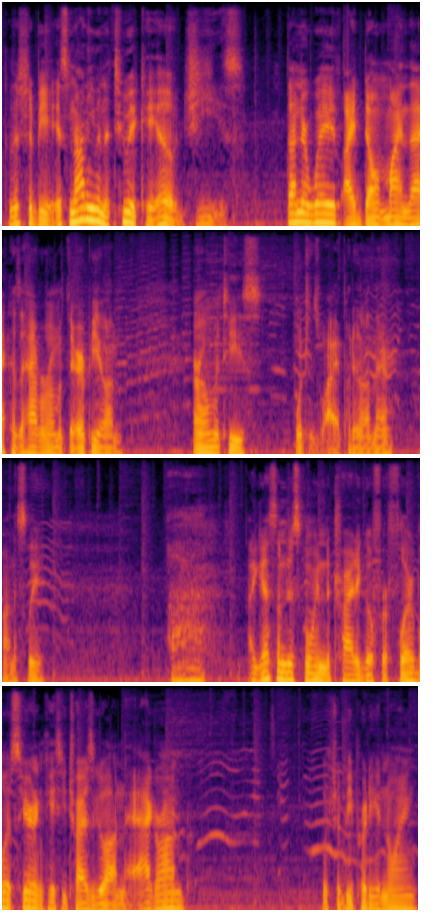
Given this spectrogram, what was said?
Because this should be... It's not even a 2-hit KO, jeez. Thunder Wave, I don't mind that because I have Aromatherapy on Aromatisse, which is why I put it on there, honestly. Uh, I guess I'm just going to try to go for Flare Blitz here in case he tries to go out into Aggron, which would be pretty annoying.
